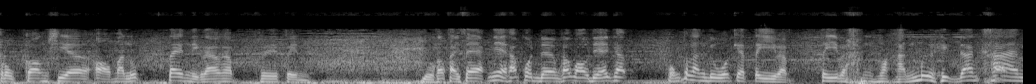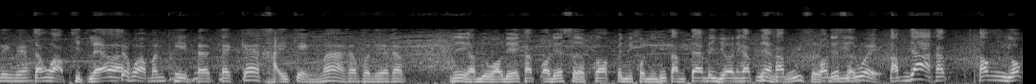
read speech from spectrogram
ปลุกกองเชียร์ออกมาลุกเต้นอีกแล้วครับฟิลิปปินส์อยู่ครับไข่แทรกเนี่ยครับคนเดิมครับวอลเดสครับ ผมกำลังดูว่าแกตีแบบตีแบบหันมืออีกด้านข้างหนึ่งเนี่ยจังหวะผิดแล้วครับจังหวะมันผิดนะแกแก้ไขเก่งมากครับคนนี้ครับนี่ครับดูวอลเดสครับวอลเดสเสิร์ฟก็เป็นอีกคนหนึ่งที่ตำแต้มได้เยอะนะครับเนี่ยครับโอ้โหเสิร์ฟวอลเดสเสิร์ฟดีด้วยรับยากครับ ต้องยก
